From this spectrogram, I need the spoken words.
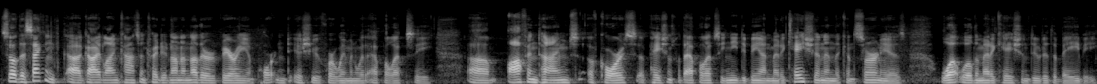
So the second uh, guideline concentrated on another very important issue for women with epilepsy. Um, oftentimes, of course, uh, patients with epilepsy need to be on medication, and the concern is what will the medication do to the baby?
